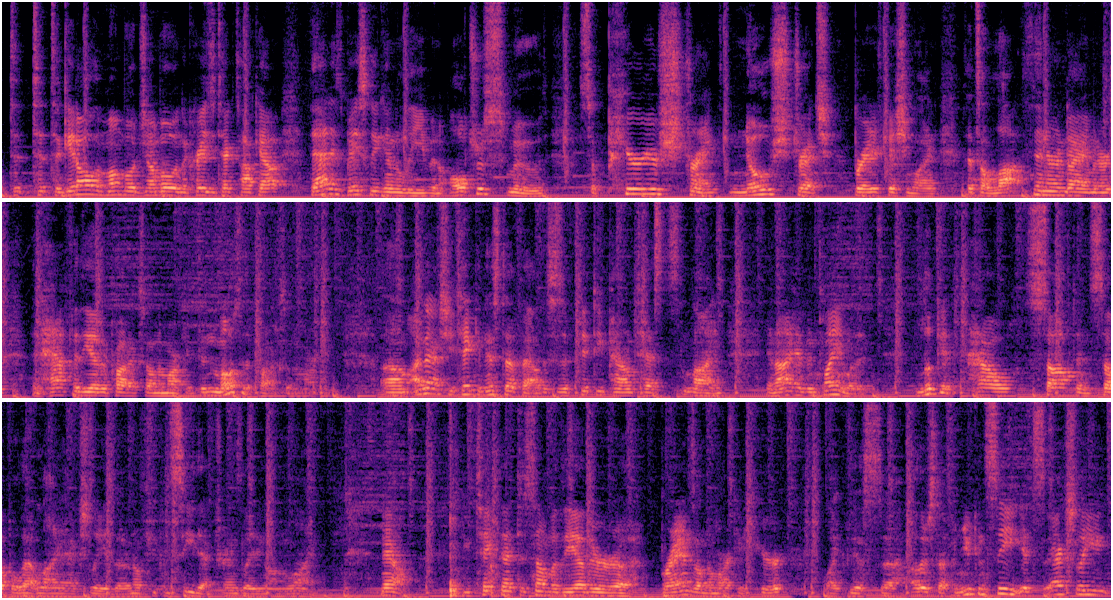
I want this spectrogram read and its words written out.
to, to, to, get all the mumbo jumbo and the crazy tech talk out, that is basically going to leave an ultra smooth, superior strength, no stretch braided fishing line that's a lot thinner in diameter than half of the other products on the market, than most of the products on the market. Um, I've actually taken this stuff out. This is a 50 pound test line and I have been playing with it. Look at how soft and supple that line actually is. I don't know if you can see that translating on the line. Now, you take that to some of the other uh, brands on the market here, like this uh, other stuff, and you can see it's actually,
